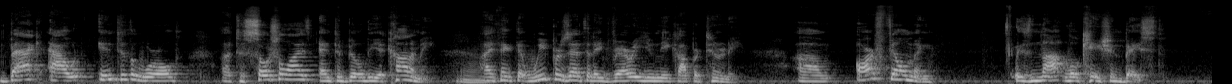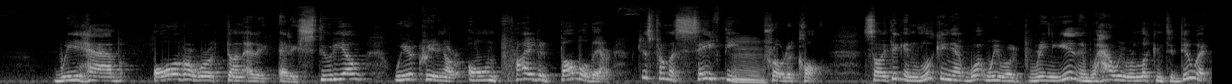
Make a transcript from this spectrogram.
back out into the world uh, to socialize and to build the economy. Mm. I think that we presented a very unique opportunity. Um, our filming is not location based. We have all of our work done at a, at a studio. We are creating our own private bubble there, just from a safety mm. protocol. So I think in looking at what we were bringing in and how we were looking to do it,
